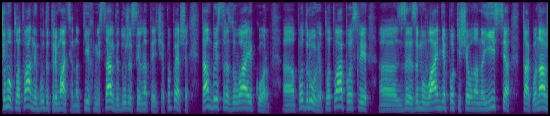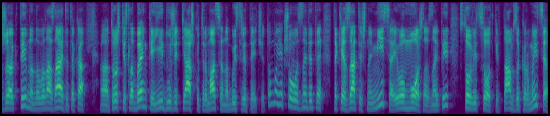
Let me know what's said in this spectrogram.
Чому плотва не буде триматися на тих місцях, де дуже сильно тече? По-перше, там швидко здуває корм. По-друге, плотва після е, зимування, поки ще вона наїсться, так, вона вже активна, але вона, знаєте, така е, трошки слабенька, їй дуже тяжко триматися на бистрій течі. Тому, якщо ви знайдете таке затишне місце, його можна знайти 100%, там закормиться,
